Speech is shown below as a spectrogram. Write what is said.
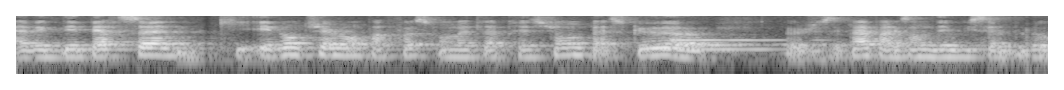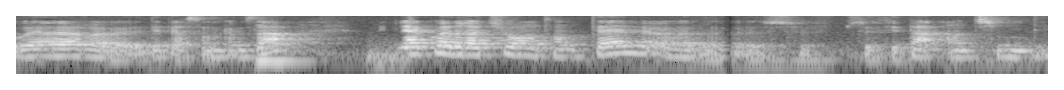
avec des personnes qui éventuellement parfois se font mettre la pression parce que, euh, je sais pas, par exemple des whistleblowers, euh, des personnes comme ça. La quadrature en tant que telle euh, se, se fait pas intimider.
